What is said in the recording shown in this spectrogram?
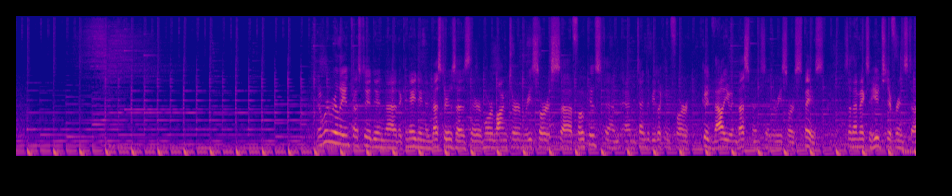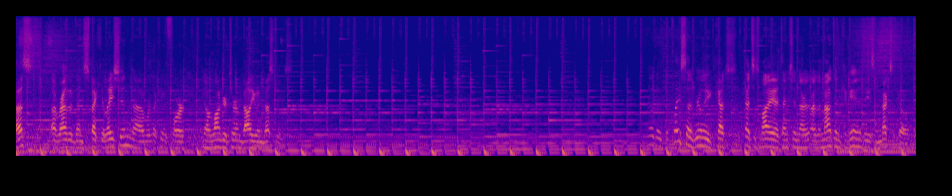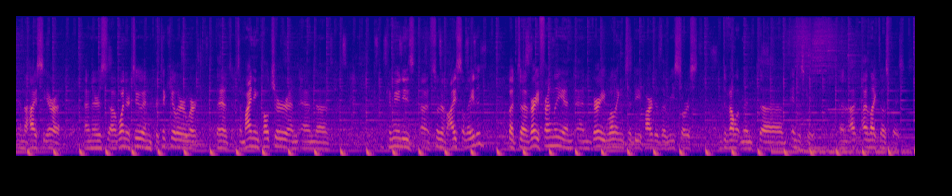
And we're really interested in uh, the Canadian investors as they're more long-term resource uh, focused and, and tend to be looking for good value investments in the resource space. So that makes a huge difference to us. Uh, rather than speculation, uh, we're looking for you know, longer-term value investors. The, the, place that really catch, catches my attention are, are, the mountain communities in Mexico in the High Sierra. And there's uh, one or two in particular where it's a mining culture and, and uh, communities uh, sort of isolated, but uh, very friendly and, and very willing to be part of the resource development uh, industry. And I, I like those places.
